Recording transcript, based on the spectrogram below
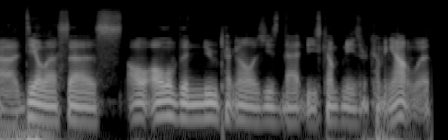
uh, DLSS, all, all of the new technologies that these companies are coming out with.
